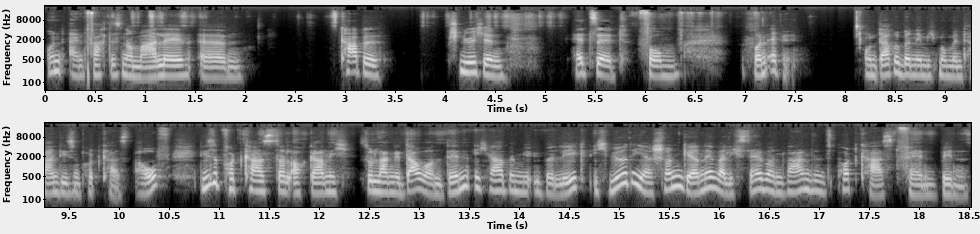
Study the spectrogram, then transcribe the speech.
und einfach das normale ähm, Kabel, Schnürchen, Headset vom, von Apple. Und darüber nehme ich momentan diesen Podcast auf. Dieser Podcast soll auch gar nicht so lange dauern, denn ich habe mir überlegt, ich würde ja schon gerne, weil ich selber ein Wahnsinns-Podcast-Fan bin,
